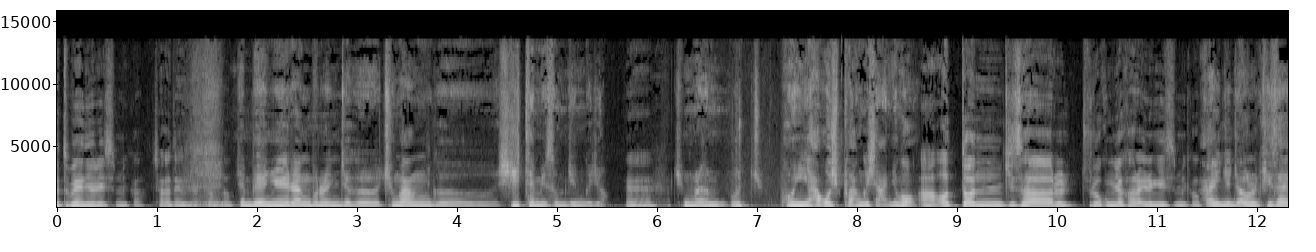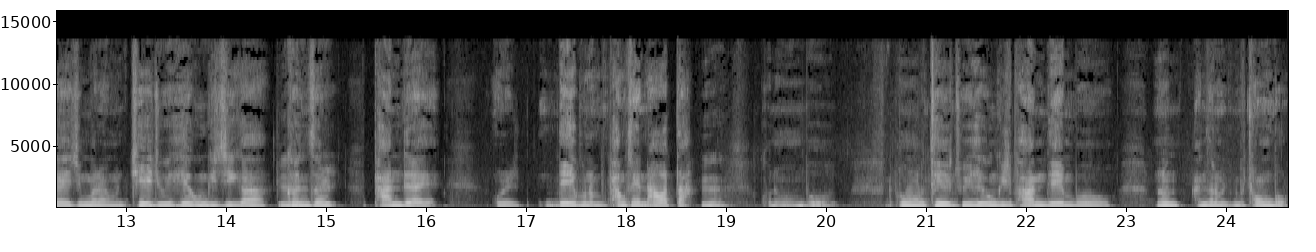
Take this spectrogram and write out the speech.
그것도 매뉴얼이 있습니까? 자가 대응 작전도? 메뉴랑 분은 이제 그 중앙 그 시스템에서 움직이는 거죠. 예. 지금은 뭐 본인이 하고 싶어 한 것이 아니고 아, 어떤 기사를 주로 공략하라 이런 게 있습니까? 아니 이제 오늘 기사에 증명하면 제주 해군 기지가 예. 건설 반대 오늘 내부는 방송에 나왔다. 예. 그러면 뭐, 뭐, 뭐 대주 해군 기지 반대 뭐는 한 사람은 뭐 정부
